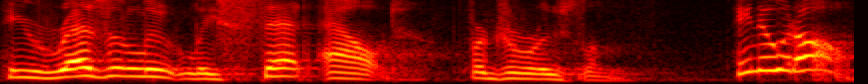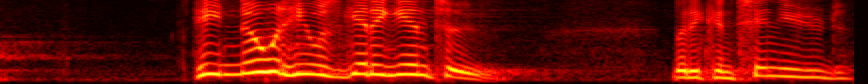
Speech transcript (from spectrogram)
he resolutely set out for Jerusalem. He knew it all. He knew what he was getting into, but he continued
